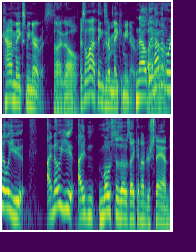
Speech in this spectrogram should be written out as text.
kind of makes me nervous. I know. There's a lot of things that are making me nervous. Now they I haven't know. really. I know you. I most of those I can understand,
